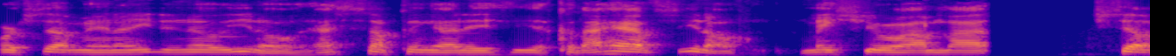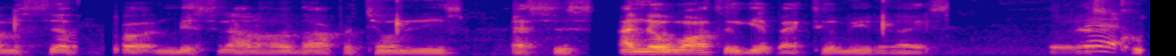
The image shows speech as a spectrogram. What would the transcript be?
works up, man. I need to know, you know, that's something I did, yeah, because I have, you know, make sure I'm not selling myself short and missing out on other opportunities. That's just, I know Walter will get back to me tonight, so that's Yeah. cool.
